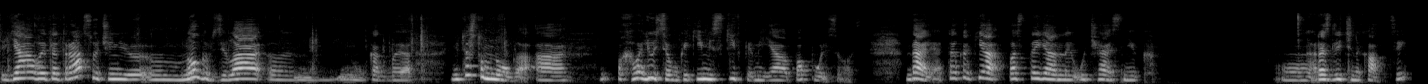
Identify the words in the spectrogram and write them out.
Я в этот раз очень э, много взяла, э, как бы, не то что много, а похвалюсь вам, какими скидками я попользовалась. Далее, так как я постоянный участник различных акций,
